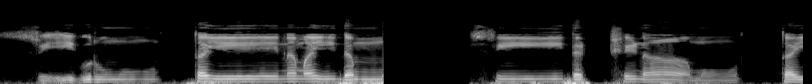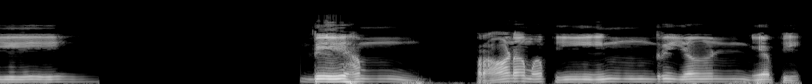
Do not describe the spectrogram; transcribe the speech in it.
श्रीगुरुमूर्तये नम इदम् श्रीदक्षिणामूर्तये देहम् प्राणमपीन्द्रियाण्यपि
